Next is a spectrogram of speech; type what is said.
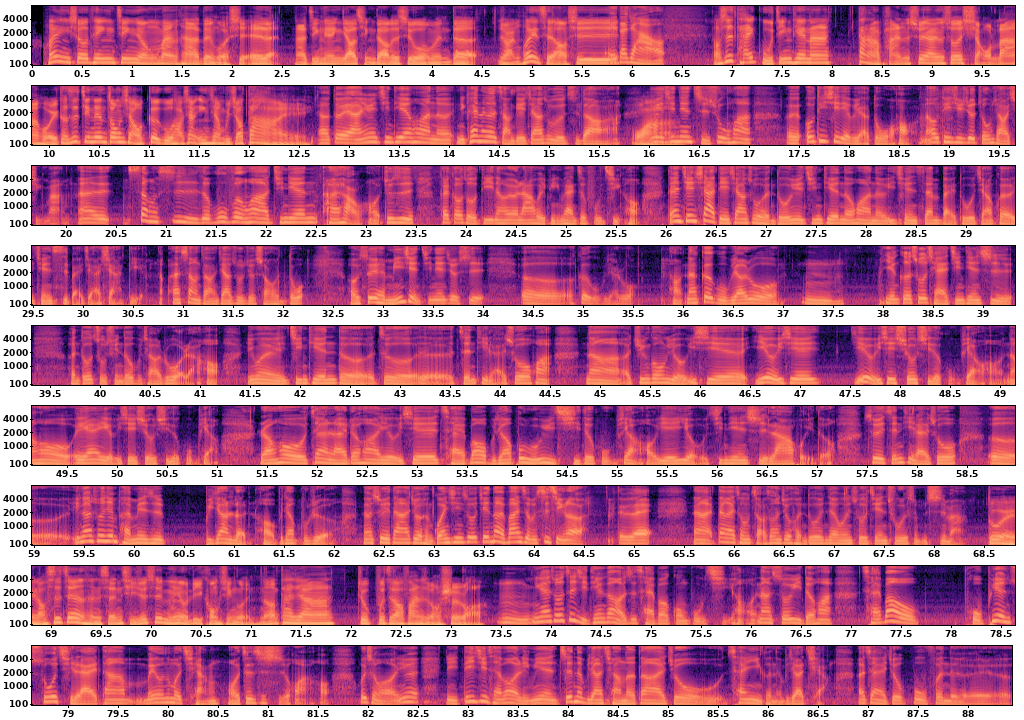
欢迎收听金融曼哈顿，我是 Alan。那今天邀请到的是我们的阮惠慈老师。哎，大家好。老师，台股今天呢、啊？大盘虽然说小拉回，可是今天中小个股好像影响比较大哎、欸。呃，对啊，因为今天的话呢，你看那个涨跌家数就知道啊。哇。因为今天指数的话，呃，OTC 的也比较多哈。那 OTC 就中小型嘛。那上市的部分的话，今天还好哦，就是开高走低，然后又拉回平盘这附近哈。但今天下跌家数很多，因为今天的话呢，一千三百多家，快有一千四百家下跌，那上涨家数就少很多。哦，所以很明显今天就是呃个股比较弱。好，那个股比较弱，嗯。严格说起来，今天是很多族群都比较弱了哈，因为今天的这个呃整体来说的话，那军工有一些，也有一些，也有一些休息的股票哈，然后 AI 有一些休息的股票，然后再来的话，也有一些财报比较不如预期的股票哈，也有今天是拉回的，所以整体来说，呃，应该说今天盘面是。比较冷哈，比较不热，那所以大家就很关心说今天到底发生什么事情了，对不对？那大概从早上就很多人在问说今天出了什么事嘛？对，老师真的很神奇，就是没有利空新闻，然后大家就不知道发生什么事了。嗯，应该说这几天刚好是财报公布期哈，那所以的话，财报普遍说起来它没有那么强哦，这是实话哈。为什么？因为你第一季财报里面真的比较强的，大概就餐饮可能比较强，那再来就部分的。呃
